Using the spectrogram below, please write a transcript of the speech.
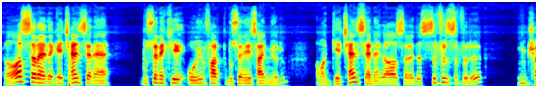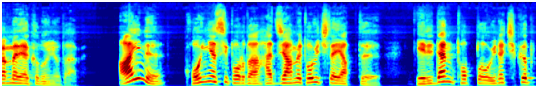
Galatasaray'da geçen sene bu seneki oyun farklı. Bu seneyi saymıyorum. Ama geçen sene Galatasaray'da 0-0'ı mükemmel yakın oynuyordu abi. Aynı Konya Spor'da Hacı Ahmetoviç'le yaptığı geriden topla oyuna çıkıp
